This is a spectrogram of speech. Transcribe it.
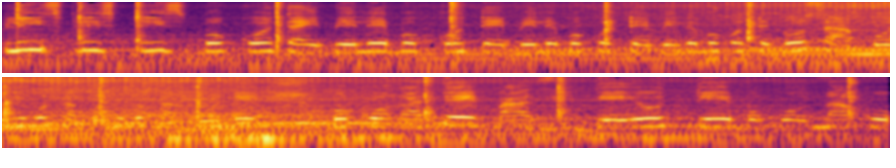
please please please bokota ebele bokota ebele bokota ebele bokota bosabone bosabone bosabone bokorate bavideo te boko nako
